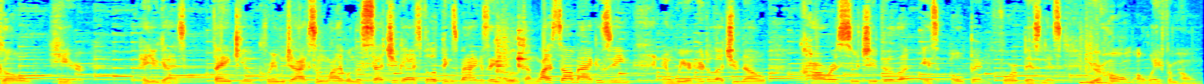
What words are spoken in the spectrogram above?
go here. Hey, you guys, thank you. Kareem Jackson live on the set, you guys. Philippines Magazine, Bulacan Lifestyle Magazine, and we are here to let you know Kara Suchi Villa is open for business. Your home away from home.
